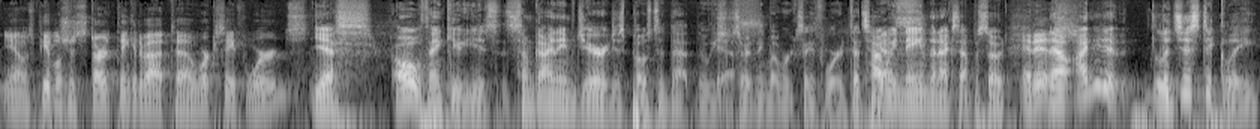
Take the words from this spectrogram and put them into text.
you know, people should start thinking about uh, work safe words. yes. Oh, thank you. Yes, Some guy named Jared just posted that that we should start thinking about work-safe words. That's how we name the next episode. It is. Now, I need to logistically,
